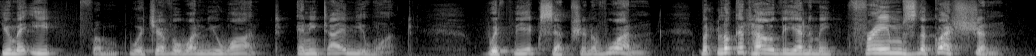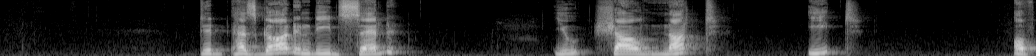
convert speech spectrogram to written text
You may eat from whichever one you want, anytime you want, with the exception of one. But look at how the enemy frames the question. Did, has God indeed said, You shall not eat of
